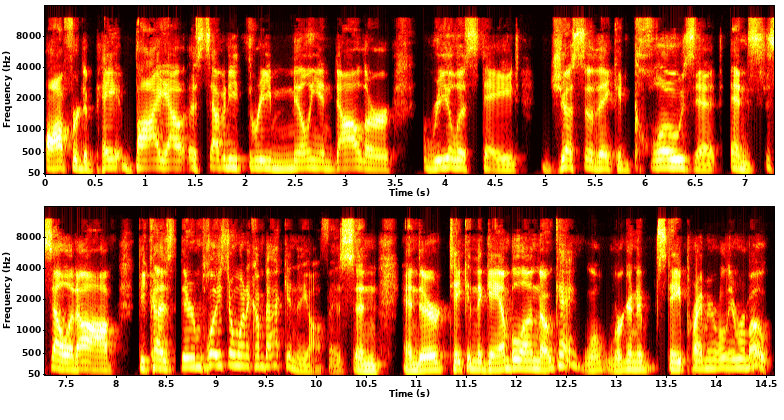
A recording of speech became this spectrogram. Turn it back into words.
offered to pay buy out a 73 million dollar real estate just so they could close it and sell it off because their employees don't want to come back into the office and and they're taking the gamble on okay well we're going to stay primarily remote.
